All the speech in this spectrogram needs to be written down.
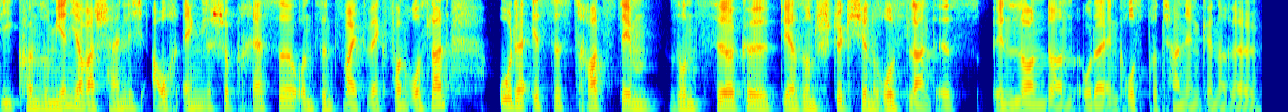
die konsumieren ja wahrscheinlich auch englische Presse und sind weit weg von Russland. Oder ist es trotzdem so ein Zirkel, der so ein Stückchen Russland ist in London oder in Großbritannien generell?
